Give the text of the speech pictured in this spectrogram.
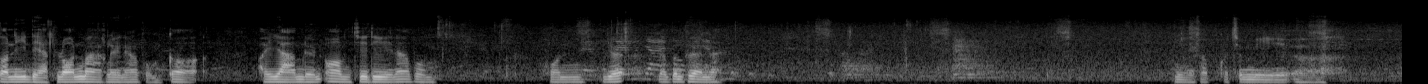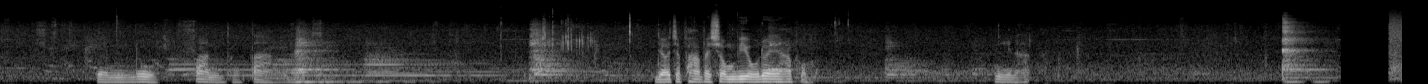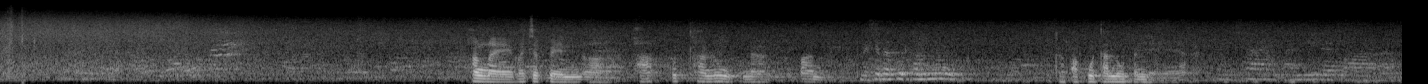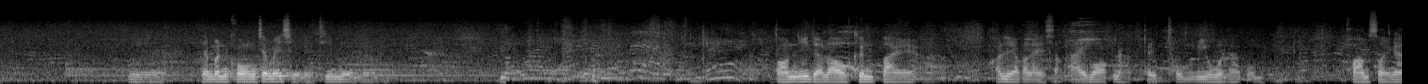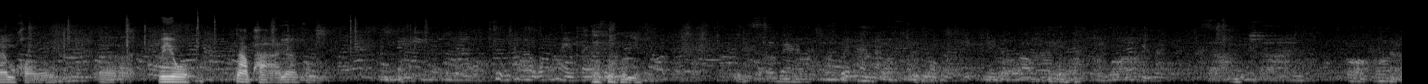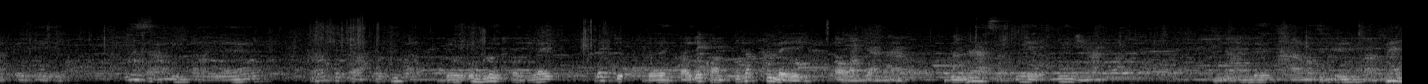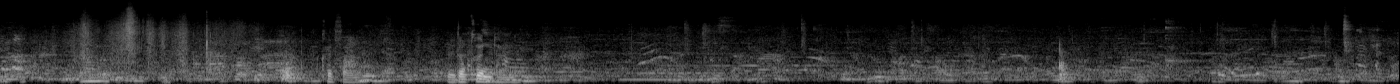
ตอนนี้แดดร้อนมากเลยนะครับผมก็พยายามเดินอ้อมเจดีย์นะครับผม คนเยอะนะเพื่อนๆนะ นี่นะครับก็จะมีเอ่อเป็นรูปฟันต่างๆนะครับเดี๋ยวจะพาไปชมวิวด้วยนะครับผม นี่นะ ข้างในก็จะเป็นเอ่อพระพุทธรูปนะปั้นไม่ใช่พระพุทธรูปกับพระพุทธรูปเป็นแหล่ใช่อันนี้เรียกว่านี่แต่มันคงจะไม่สวยเลยที่มืดนะครับตอนนี้เดี๋ยวเราขึ้นไปอ่าเขาเรียกอะไรสกายวอล์กนะครับไปชมวิวนะครับผมความสวยงามของเออวิวหน้าผานะครับผมถึงข้าว ก็ให้ไปเพื่อนอกให้เราก็เข้าหาตัวเองเมื่อสามีตายแล้วน้องจะกลับไปที่บ้านโดยอุ้มลูกคนเล็กและจุดเดินไปด้วยความทุลักทุเลอ่อนอย่างหนักดูหน้าสังเวชยิ่งนักนางเดินทางมาถึงริมฝั่งแม่น้ำมีน้ำว่าดีน้ำปวดเย็นขึ้นฝั่งหรือต้องขึ้นทางไหน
